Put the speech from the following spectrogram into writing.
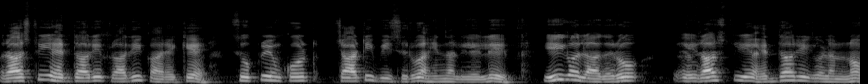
ರಾಷ್ಟ್ರೀಯ ಹೆದ್ದಾರಿ ಪ್ರಾಧಿಕಾರಕ್ಕೆ ಸುಪ್ರೀಂ ಕೋರ್ಟ್ ಚಾಟಿ ಬೀಸಿರುವ ಹಿನ್ನೆಲೆಯಲ್ಲಿ ಈಗಲಾದರೂ ರಾಷ್ಟ್ರೀಯ ಹೆದ್ದಾರಿಗಳನ್ನು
